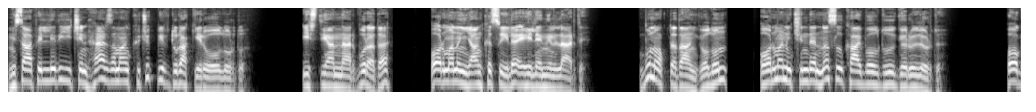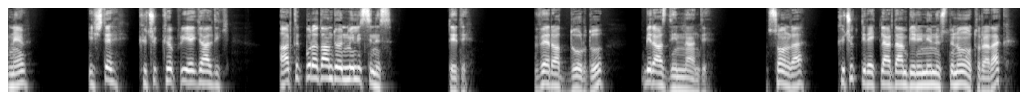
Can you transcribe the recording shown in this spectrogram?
misafirleri için her zaman küçük bir durak yeri olurdu. İsteyenler burada, ormanın yankısıyla eğlenirlerdi. Bu noktadan yolun, orman içinde nasıl kaybolduğu görülürdü. Ognev, işte küçük köprüye geldik, artık buradan dönmelisiniz, dedi. Vera durdu, biraz dinlendi. Sonra küçük direklerden birinin üstüne oturarak,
